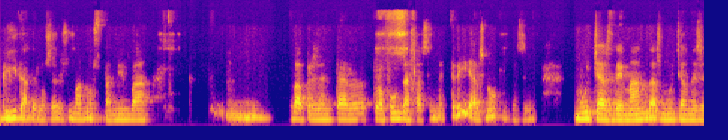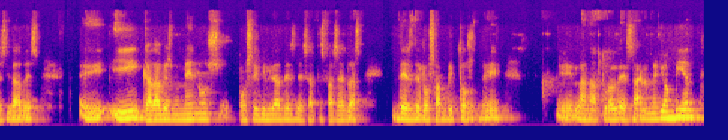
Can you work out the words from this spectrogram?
vida de los seres humanos también va, mm, va a presentar profundas asimetrías, ¿no? Muchas demandas, muchas necesidades eh, y cada vez menos posibilidades de satisfacerlas desde los ámbitos de eh, la naturaleza, el medio ambiente.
